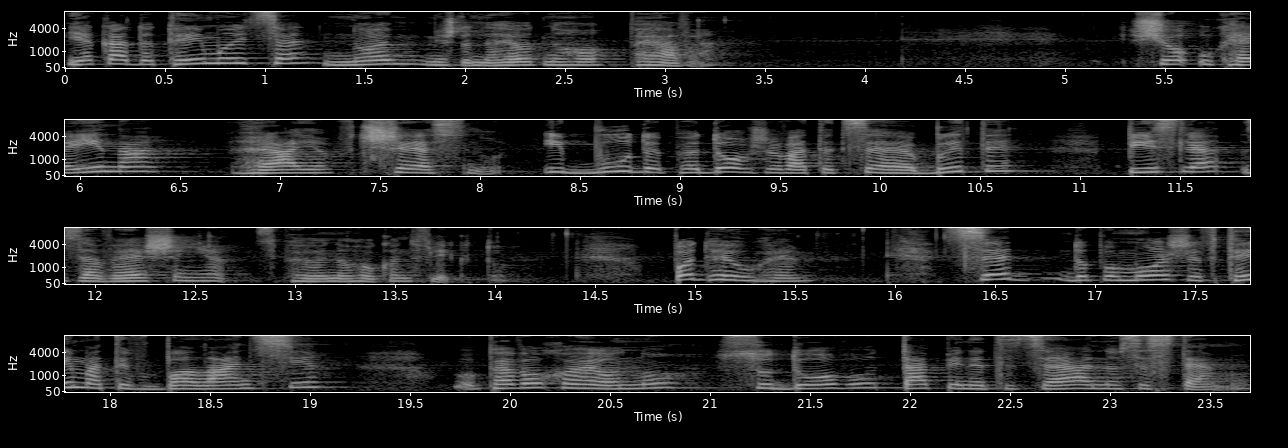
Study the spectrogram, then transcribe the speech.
яка дотримується норм міжнародного права. Що Україна грає в чесну і буде продовжувати це робити після завершення збройного конфлікту. По-друге, це допоможе втримати в балансі правоохоронну, судову та пенітенціарну систему.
